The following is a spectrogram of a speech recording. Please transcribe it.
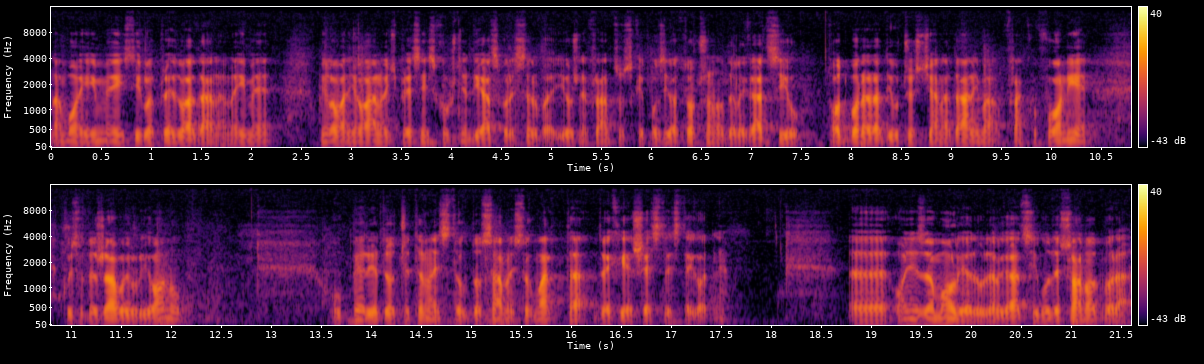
na moje ime i stiglo je pre dva dana. Na ime Milovan Jovanović, predsjednik Skupštine Dijaspore Srba i Južne Francuske, poziva točlanu delegaciju odbora radi učešća na danima frankofonije koji se održavaju u Lionu u periodu od 14. do 18. marta 2016. godine. E, on je zamolio da u delegaciji bude član odbora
